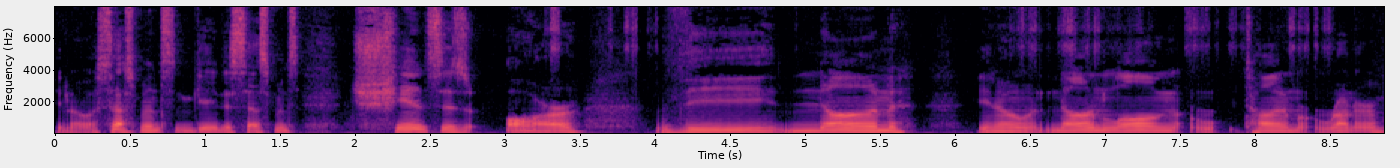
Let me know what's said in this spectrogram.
you know, assessments and gait assessments, chances are the non, you know, non-long time runner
